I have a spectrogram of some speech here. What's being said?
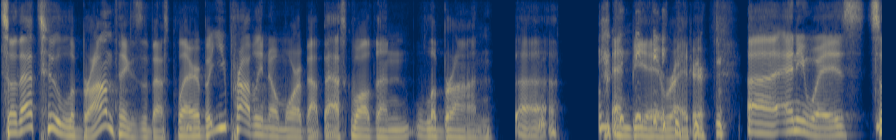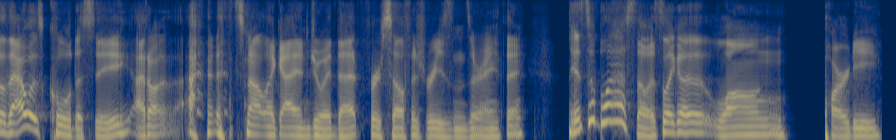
so that's who LeBron thinks is the best player. But you probably know more about basketball than LeBron, uh, NBA writer. Uh, anyways, so that was cool to see. I don't. It's not like I enjoyed that for selfish reasons or anything. It's a blast though. It's like a long party.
